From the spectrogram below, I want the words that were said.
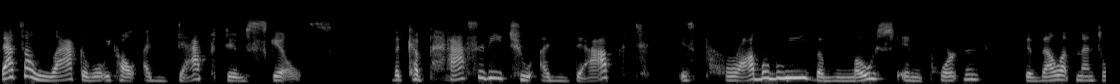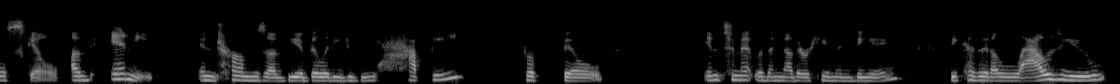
that's a lack of what we call adaptive skills. The capacity to adapt is probably the most important developmental skill of any in terms of the ability to be happy, fulfilled, intimate with another human being, because it allows you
